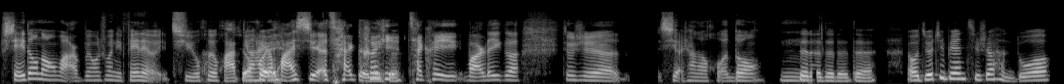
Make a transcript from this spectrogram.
谁都能玩儿，不用说你非得去会滑冰还是学会，滑雪 才可以。才可以玩儿的一个就是雪上的活动。嗯对对对对对，我觉得这边其实很多，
